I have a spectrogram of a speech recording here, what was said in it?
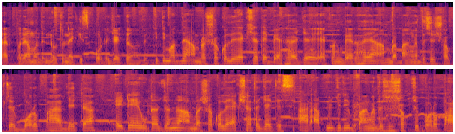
তারপরে আমাদের নতুন এক স্পটে যাইতে হবে। ইতিমধ্যে আমরা সকলে একসাথে বের হয়ে যাই। এখন বের হয়ে আমরা বাংলাদেশের সবচেয়ে বড় পাহাড় যেটা, এইটাই ওঠার জন্য আমরা সকলে একসাথে যাইতেছি। আর আপনি যদি বাংলাদেশের সবচেয়ে বড় পাহাড়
